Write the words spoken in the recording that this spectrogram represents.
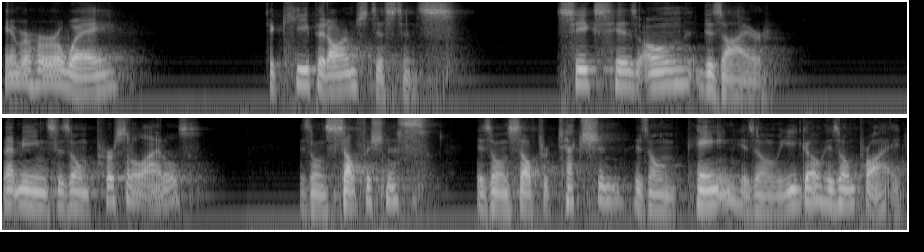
him or her away to keep at arm's distance seeks his own desire that means his own personal idols, his own selfishness, his own self protection, his own pain, his own ego, his own pride.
